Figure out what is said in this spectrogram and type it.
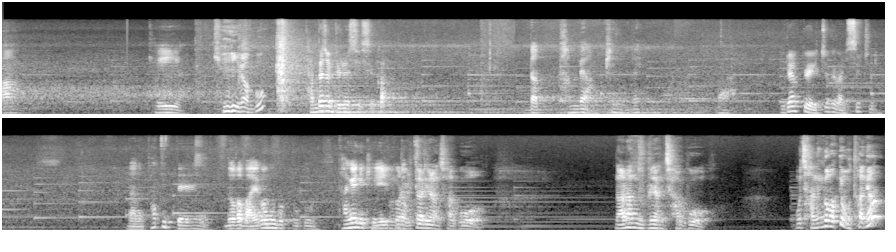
아. 나 게이야. 게이라고? 담배 좀 빌릴 수 있을까? 나 담배 안 피는데. 와, 우리 학교에 이쪽에 가 있을 줄. 나는 파티 때 너가 말 거는 것 보고 당연히 게이일 거라고. 물다리랑 자고 나랑도 그냥 자고 뭐 자는 거밖에 못하냐?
